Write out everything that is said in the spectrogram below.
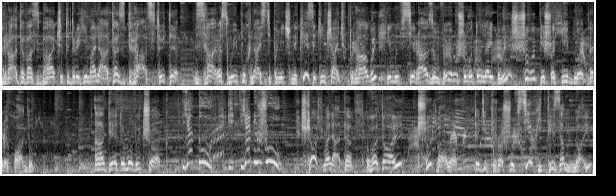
Рада вас бачити, дорогі малята. Здрастуйте. Зараз мої пухнасті помічники закінчать вправи, і ми всі разом вирушимо до найближчого пішохідного переходу. А де домовичок? Я тут! І я біжу! Що ж, малята, готові? Чудово! Тоді прошу всіх йти за мною.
